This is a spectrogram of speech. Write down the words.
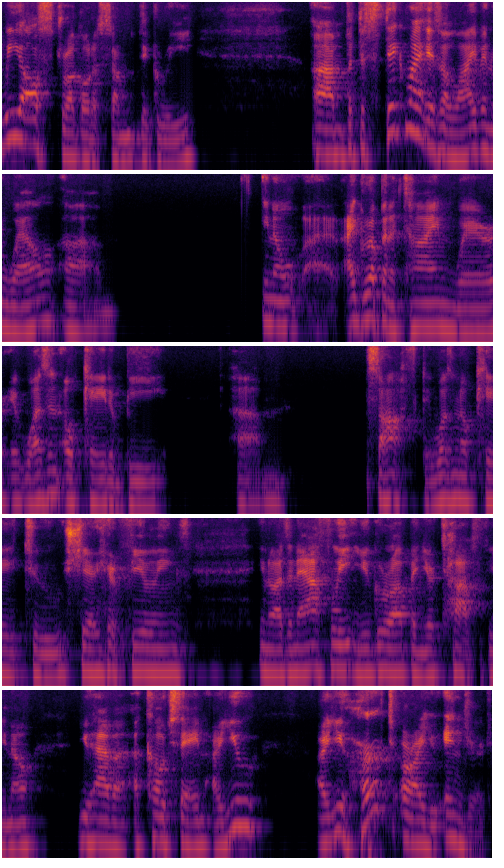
we all struggle to some degree. Um, but the stigma is alive and well. Um, you know, I, grew up in a time where it wasn't okay to be um, soft. It wasn't okay to share your feelings. You know, as an athlete, you grew up and you're tough. You know, you have a, a coach saying, "Are you are you hurt or are you injured?"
